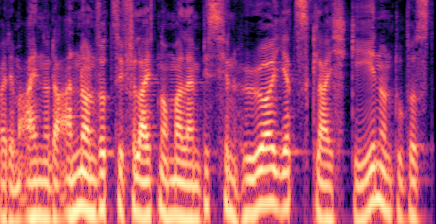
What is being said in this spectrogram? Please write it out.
bei dem einen oder anderen wird sie vielleicht noch mal ein bisschen höher jetzt gleich gehen und du wirst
